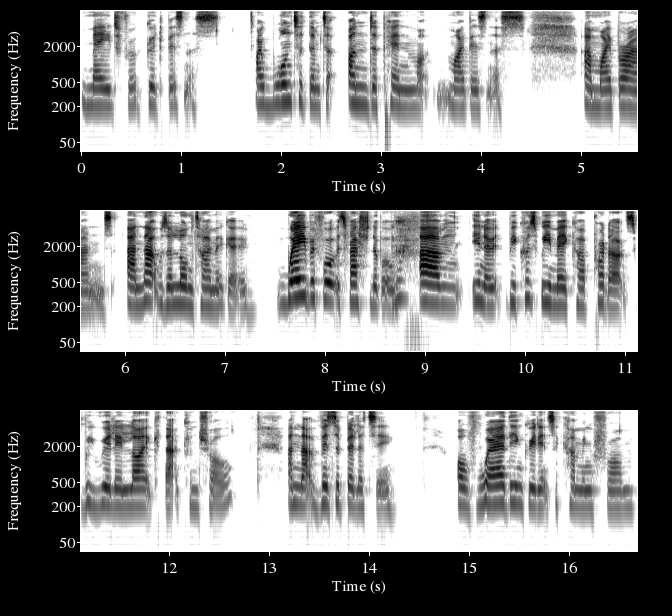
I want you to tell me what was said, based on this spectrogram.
made for a good business. I wanted them to underpin my, my, business and my brand. And that was a long time ago, way before it was fashionable. um, you know, because we make our products, we really like that control and that visibility of where the ingredients are coming from,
